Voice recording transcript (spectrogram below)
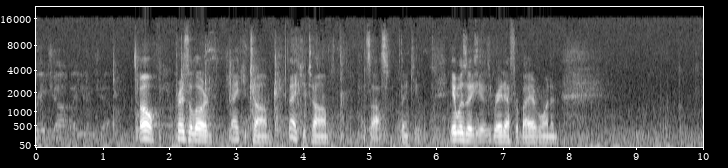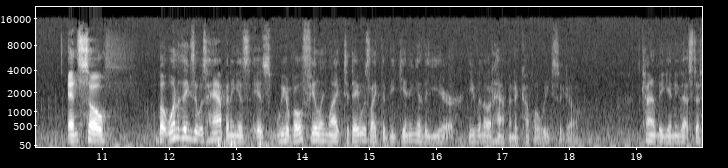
Great job by you and Jeff. oh, praise the Lord! Thank you, Tom. Thank you, Tom. That's awesome. Thank you. It was a it was a great effort by everyone, and and so, but one of the things that was happening is is we were both feeling like today was like the beginning of the year, even though it happened a couple of weeks ago. Kind of beginning that stuff.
